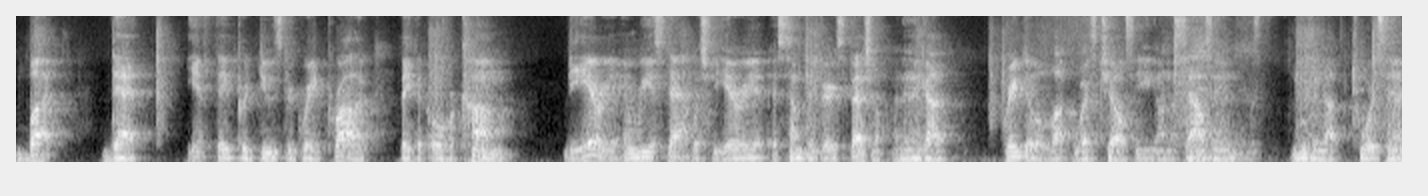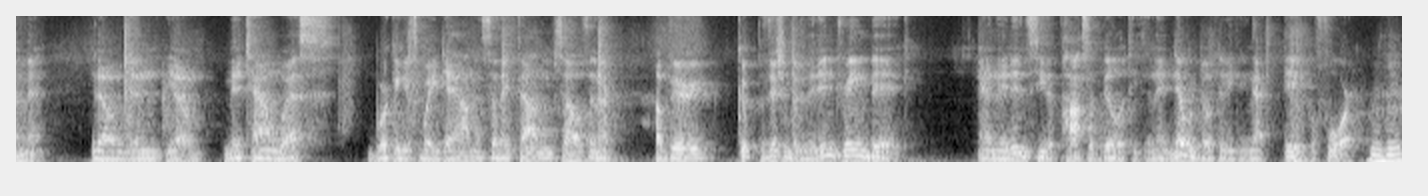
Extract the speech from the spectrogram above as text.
but that if they produced a great product, they could overcome the area and reestablish the area as something very special. And then they got a great deal of luck. West Chelsea on the south end was moving up towards them, and you know, then you know, Midtown West working its way down, and so they found themselves in a, a very good position. But they didn't dream big, and they didn't see the possibilities, and they never built anything that big before, mm-hmm.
